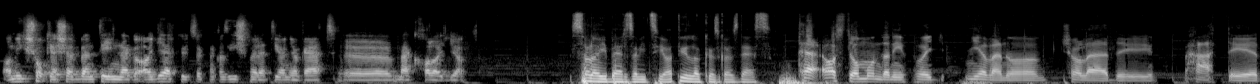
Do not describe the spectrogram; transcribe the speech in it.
amik sok esetben tényleg a gyerkőcöknek az ismereti anyagát ö, meghaladja. Szalai Berzevici Attila, közgazdász. Te azt tudom mondani, hogy nyilván a családi háttér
